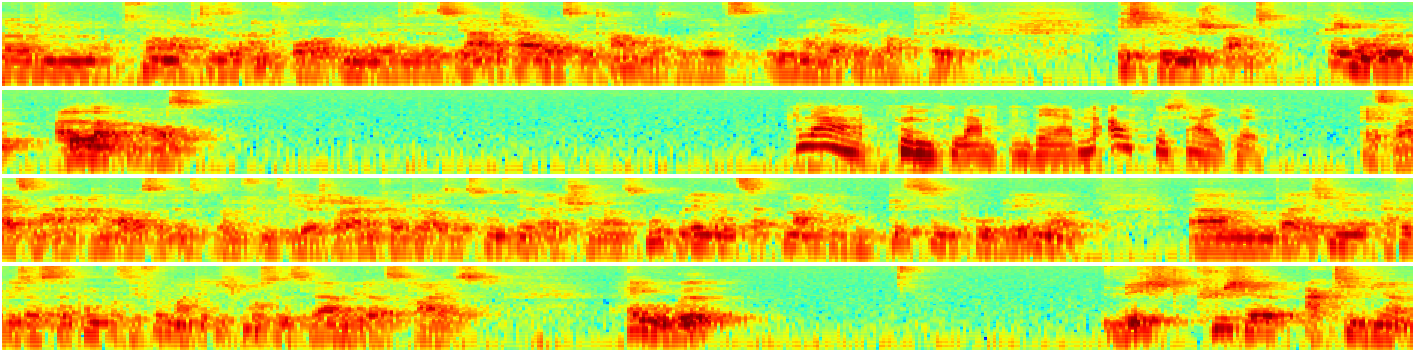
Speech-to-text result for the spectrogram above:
ähm, ob man auch diese Antworten, äh, dieses Ja, ich habe das getan, was du willst, irgendwann weggeblockt kriegt. Ich bin gespannt. Hey Google, alle Lampen aus. Klar, fünf Lampen werden ausgeschaltet. Es war jetzt nur eine andere, aber es sind insgesamt fünf, die er steuern könnte. Also es funktioniert alles schon ganz gut. Mit den Rezepten habe ich noch ein bisschen Probleme, ähm, weil ich mir, ja wirklich, das ist der Punkt, was ich vorhin meinte, ich muss jetzt lernen, wie das heißt. Hey Google, Licht, Küche aktivieren.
